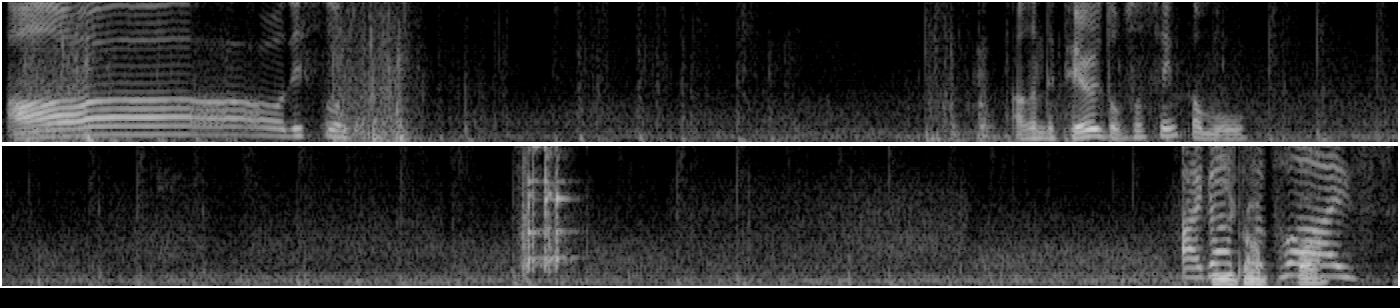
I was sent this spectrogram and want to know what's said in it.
아 어딨어? 아 근데 배열도 없었으니까 뭐. I got 봐. supplies!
